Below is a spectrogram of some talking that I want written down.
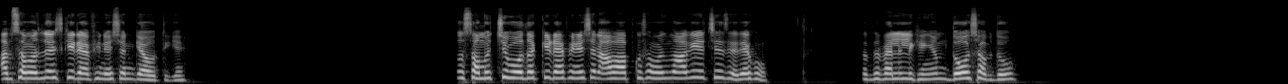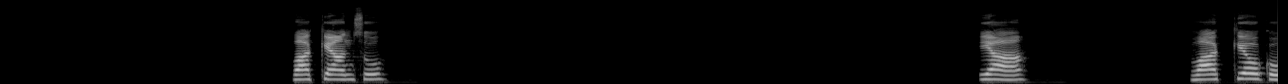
अब समझ लो इसकी डेफिनेशन क्या होती है। तो समुच्चय बोधक की डेफिनेशन अब आपको समझ में आ गई अच्छे से, देखो। सबसे पहले लिखेंगे हम दो शब्दों। वाक्यांशों। या वाक्यों को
